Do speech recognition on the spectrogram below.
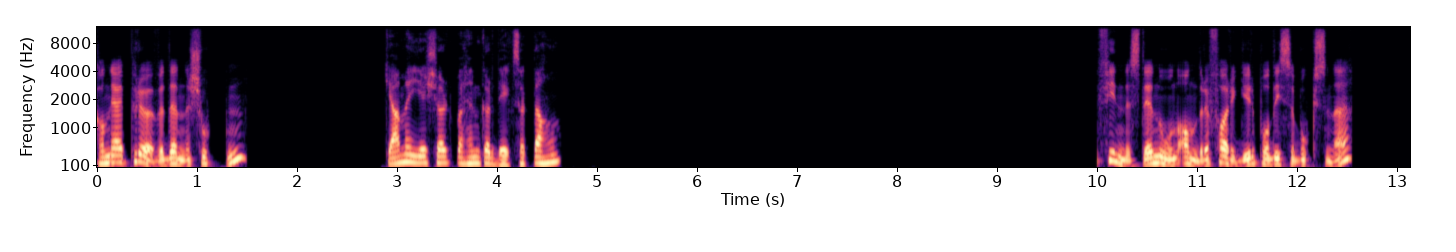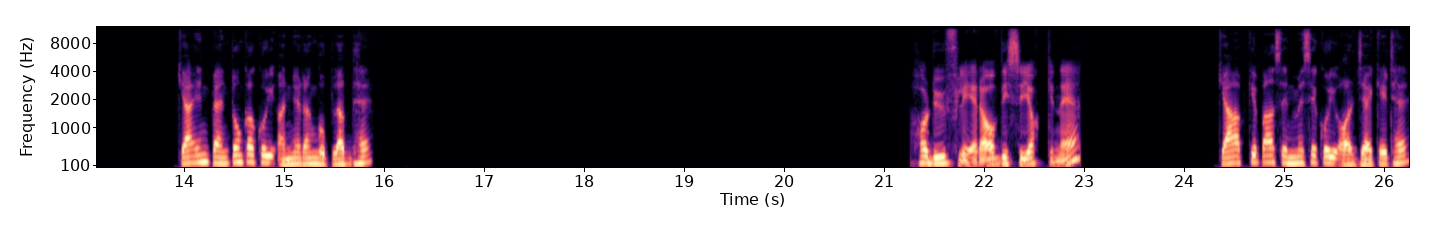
Kan jeg prøve denne skjorten? क्या मैं ये शर्ट पहनकर देख सकता हूँ Finnes det noen andre farger på disse buksene? क्या इन पैंटों का कोई अन्य रंग उपलब्ध है Har du flere av disse jakkene? क्या आपके पास इनमें से कोई और जैकेट है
